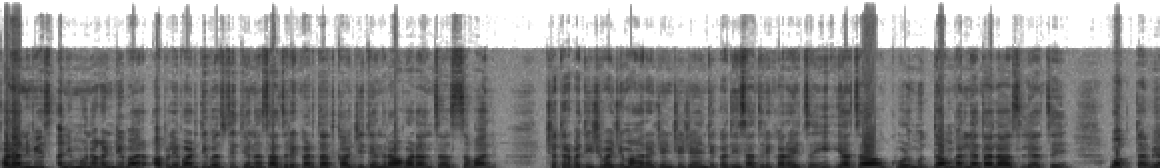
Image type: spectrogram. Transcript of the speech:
फडणवीस आणि मुनगंटीवार आपले वाढदिवस तिथेनं साजरे करतात का जितेंद्र आव्हाडांचा सवाल? छत्रपती शिवाजी महाराज यांची जयंती कधी साजरी करायची याचा घोळ मुद्दाम घालण्यात आला असल्याचे वक्तव्य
